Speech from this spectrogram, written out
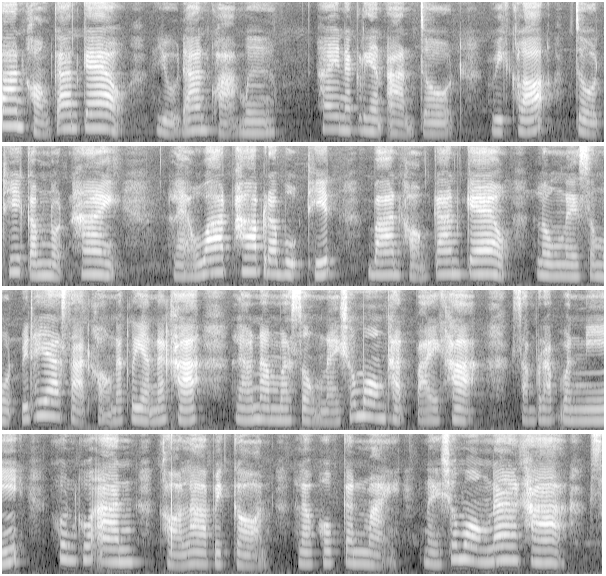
บ้านของก้านแก้ว อยู่ด้านขวามือ ให้นักเรียนอ่านโจทย์ วิเคราะห์ โจทย์ที่กำหนดให้ แล้ววาดภาพระบุทิศบ้านของก้านแก้ว ลงในสมุดวิทยาศาสตร์ของนักเรียนนะคะ แล้วนำมาส่งในชั่วโมงถัดไปค่ะสำหรับวันนี้ คุณครูอันขอลาไปก่อน แล้วพบกันใหม่ในชั่วโมงหน้าค่ะ ส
